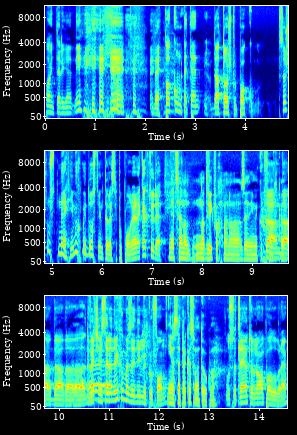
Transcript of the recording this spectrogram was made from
По-интелигентни. По-компетентни. Да, точно по Всъщност не, имахме и доста интересни попълнения, както и да е. Не, сега над- надвиквахме на, за един микрофон. Да, така. да, да, да, да, да. Вече не се надвихаме за един микрофон. И не се прекъсваме толкова. Осветлението е много по-добре.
